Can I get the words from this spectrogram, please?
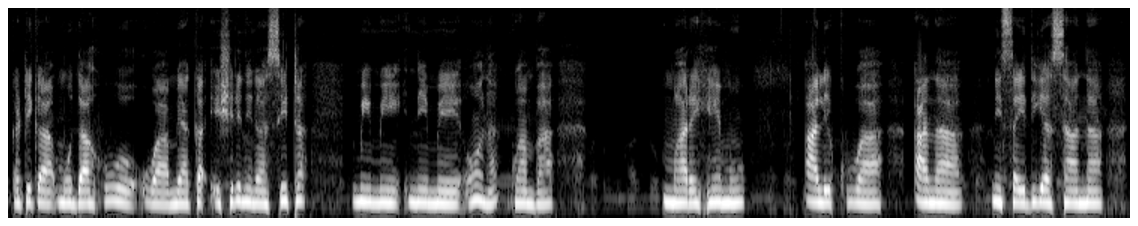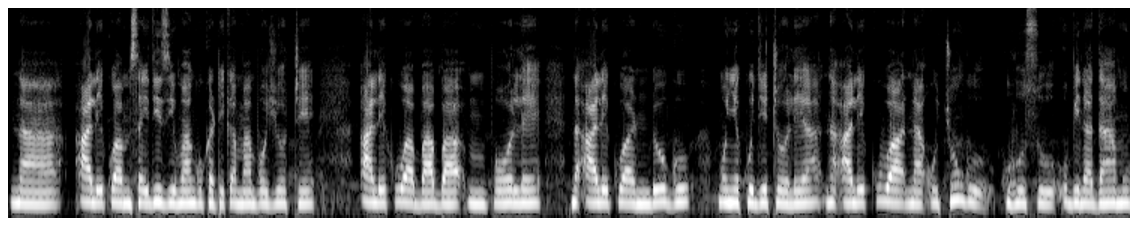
katika muda huo wa miaka ishirini na sita mimi nimeona kwamba marehemu alikuwa ananisaidia sana na alikuwa msaidizi wangu katika mambo yote. Alikuwa baba mpole na alikuwa ndugu mwenye kujitolea na alikuwa na uchungu kuhusu ubinadamu.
